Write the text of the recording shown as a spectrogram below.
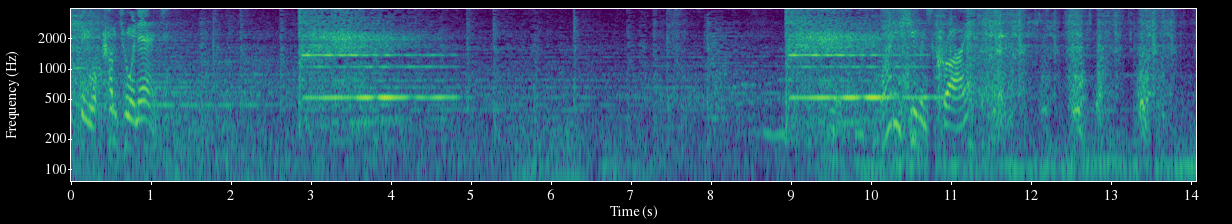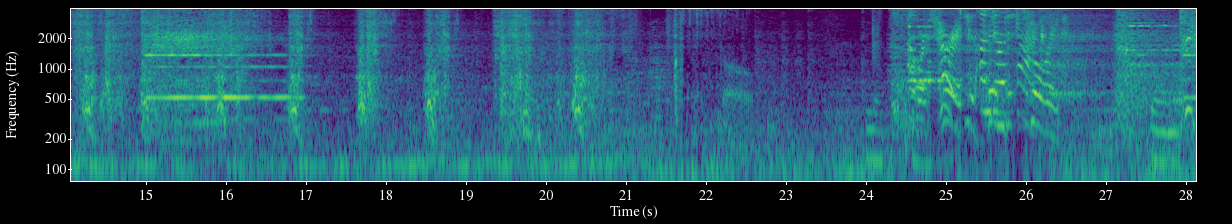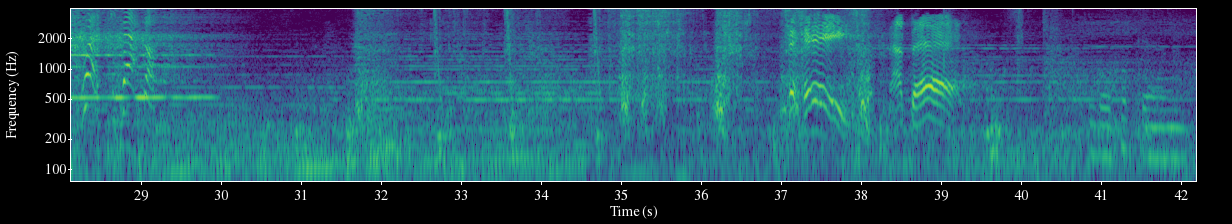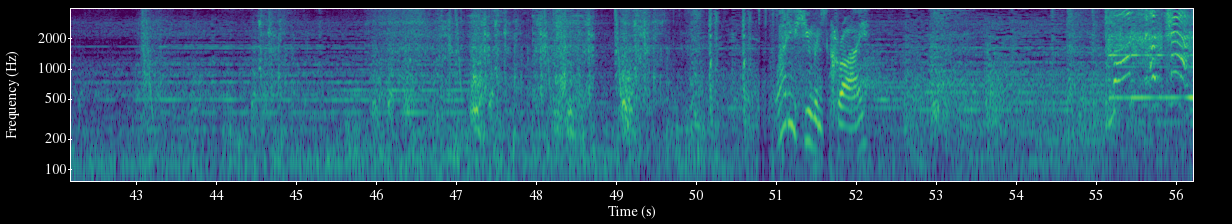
Everything will come to an end. Why do humans cry? Our turret has been destroyed. Request backup. Not bad. Why do humans cry? Launch attack!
